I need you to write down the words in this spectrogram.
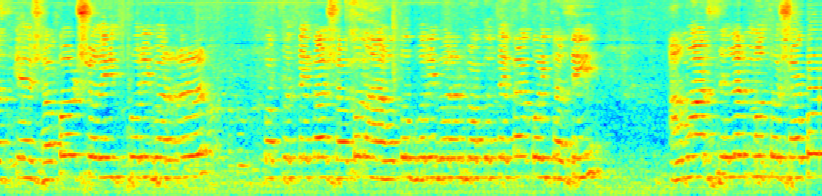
আজকে সকল শহীদ পরিবারের পক্ষ থেকে, সকল আহত পরিবারের পক্ষ থেকে কইতাছি, আমার ছেলের মতো সকল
